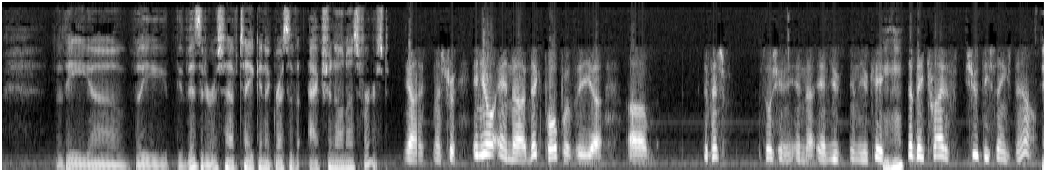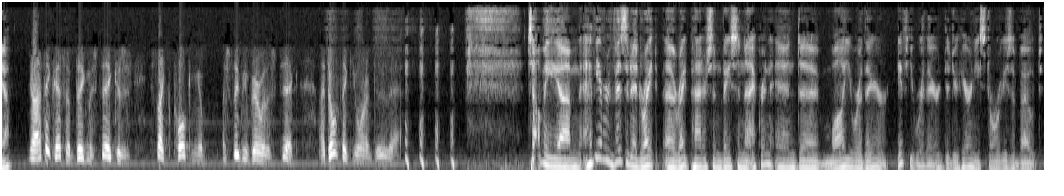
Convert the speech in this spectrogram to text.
the uh, the the visitors have taken aggressive action on us first. Yeah, that's true. And you know, and uh, Nick Pope of the uh, uh, Defense Association in uh, in, U- in the UK said they try to shoot these things down. Yeah. You know, I think that's a big mistake because it's like poking a, a sleeping bear with a stick. I don't think you want to do that. Tell me, um, have you ever visited Wright uh, Wright Patterson Base in Akron? And uh, while you were there, if you were there, did you hear any stories about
